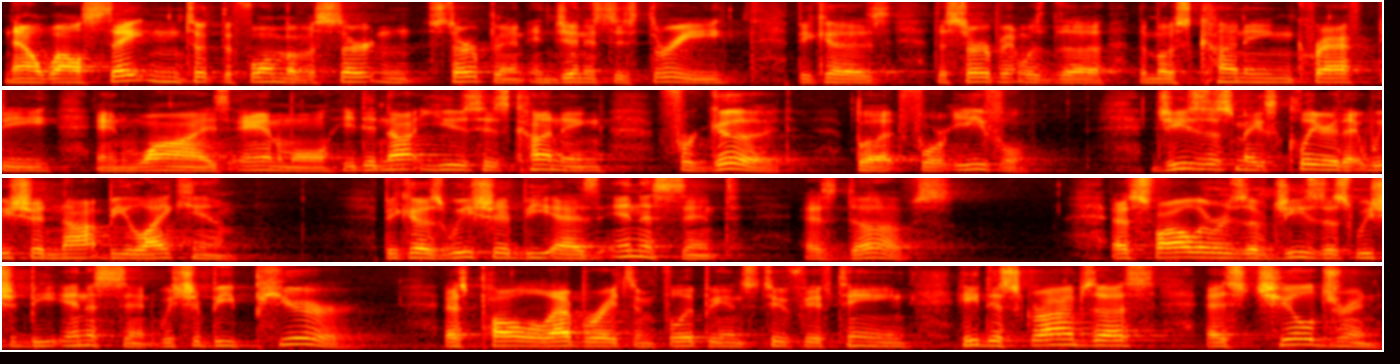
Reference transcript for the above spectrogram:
Now, while Satan took the form of a certain serpent in Genesis 3, because the serpent was the, the most cunning, crafty, and wise animal, he did not use his cunning for good, but for evil. Jesus makes clear that we should not be like him because we should be as innocent as doves. As followers of Jesus, we should be innocent, we should be pure. As Paul elaborates in Philippians 2:15, he describes us as children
